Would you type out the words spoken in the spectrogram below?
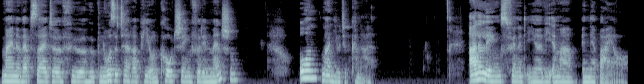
meine Webseite für Hypnosetherapie und Coaching für den Menschen und mein YouTube-Kanal. Alle Links findet ihr wie immer in der Bio.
